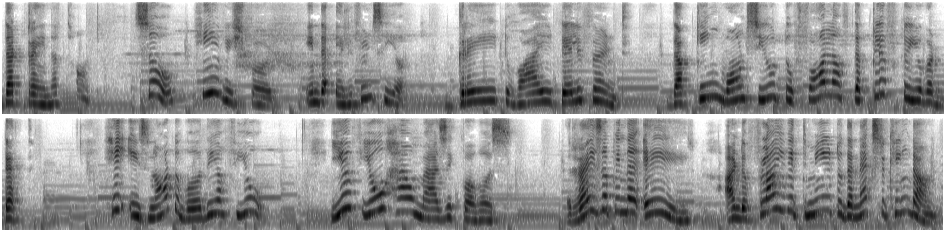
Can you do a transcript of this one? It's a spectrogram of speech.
the trainer thought. So he whispered in the elephant's ear, Great white elephant, the king wants you to fall off the cliff to your death. He is not worthy of you. If you have magic powers, rise up in the air and fly with me to the next kingdom.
